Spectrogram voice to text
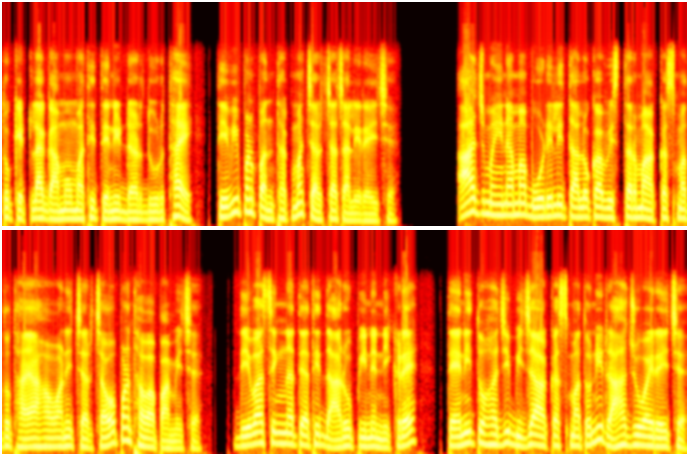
તો કેટલા ગામોમાંથી તેની ડર દૂર થાય તેવી પણ પંથકમાં ચર્ચા ચાલી રહી છે. આ જ મહિનામાં બોડેલી તાલુકા વિસ્તારમાં અકસ્માતો થયા હોવાની ચર્ચાઓ પણ થવા પામી છે. દેવાસિંગના ત્યાંથી દારૂ પીને નીકળે તેની તો હજી બીજા અકસ્માતોની રાહ જોવાઈ રહી છે,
